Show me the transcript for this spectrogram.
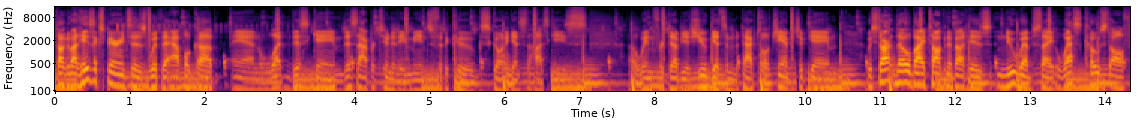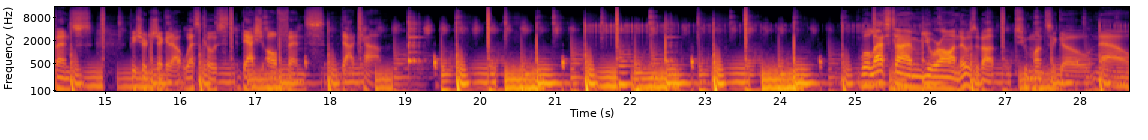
talking about his experiences with the Apple Cup and what this game, this opportunity means for the Cougs going against the Huskies. A win for WSU gets him in the Pac 12 championship game. We start, though, by talking about his new website, West Coast Offense. Be sure to check it out, westcoast Well, last time you were on, it was about two months ago now.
